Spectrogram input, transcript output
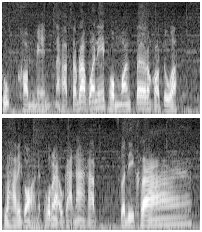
ทุกคอมเมนต์นะครับสำหรับวันนี้ผมมอนสเตอร์ต้องขอตัวลาไปก่อนเดี๋ยวพบกันใหม่โอกาสหน้าครับ สวัสดีครับ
